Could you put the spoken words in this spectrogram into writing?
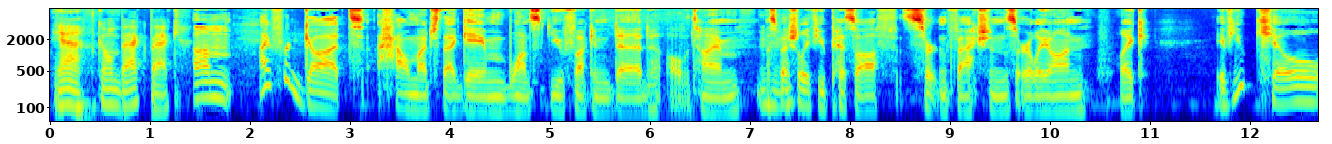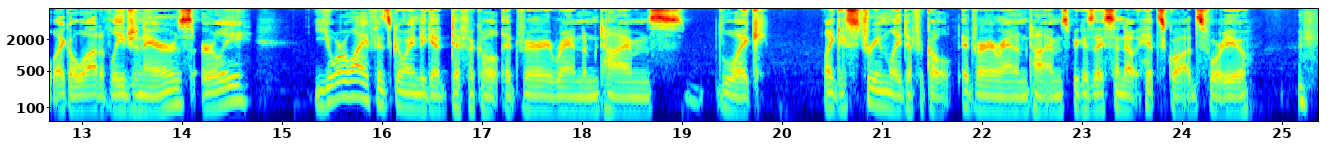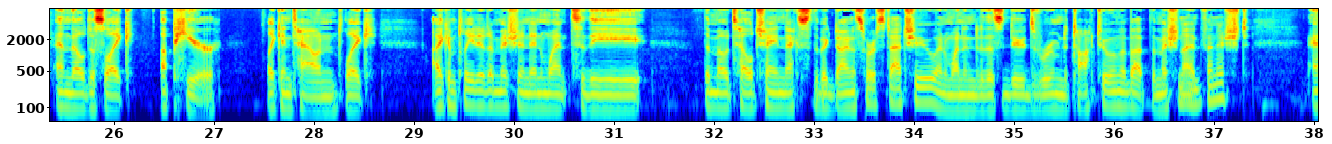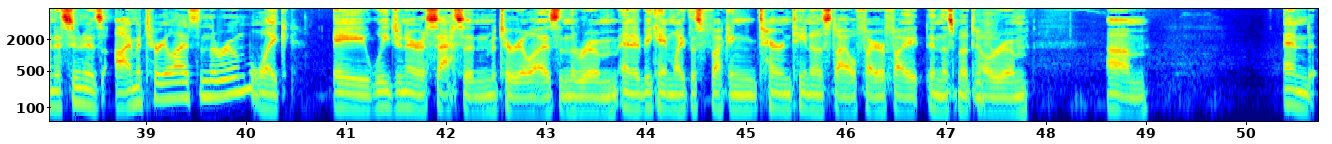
Yeah, going back back. Um, I forgot how much that game wants you fucking dead all the time, mm-hmm. especially if you piss off certain factions early on. Like, if you kill like a lot of legionnaires early, your life is going to get difficult at very random times, like like extremely difficult at very random times because they send out hit squads for you and they'll just like appear like in town like i completed a mission and went to the the motel chain next to the big dinosaur statue and went into this dude's room to talk to him about the mission I had finished. And as soon as i materialized in the room like a legionnaire assassin materialized in the room and it became like this fucking tarantino style firefight in this motel room. Um, and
